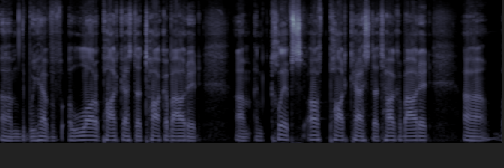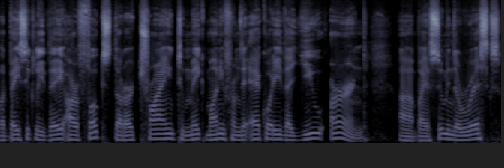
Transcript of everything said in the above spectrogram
um, we have a lot of podcasts that talk about it um, and clips of podcasts that talk about it. Uh, but basically, they are folks that are trying to make money from the equity that you earned uh, by assuming the risks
